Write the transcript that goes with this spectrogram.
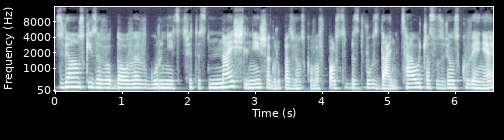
Związki zawodowe w górnictwie to jest najsilniejsza grupa związkowa w Polsce bez dwóch zdań. Cały czas uzwiązkowienie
